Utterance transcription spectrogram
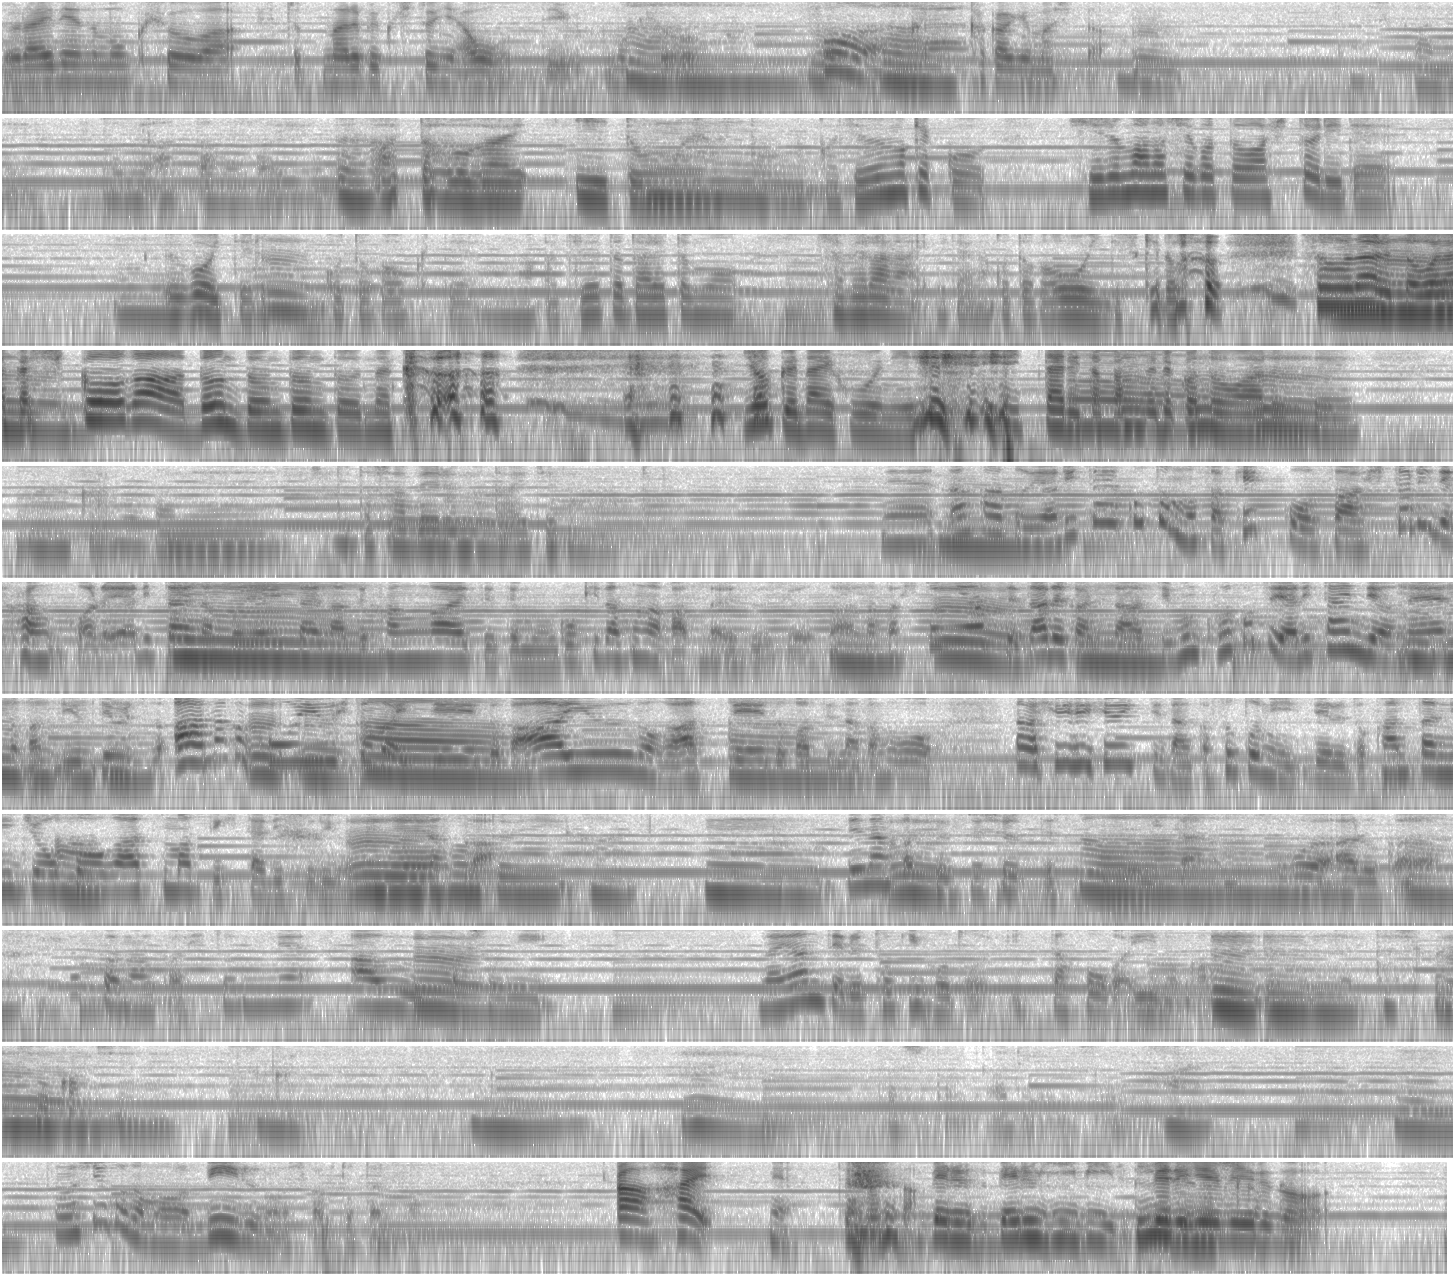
おー。来年の目標はちょっとなるべく人に会おうっていう目標を掲げました。うん。確かに人に会った方がいいよね。うん、あった方がいいと思いました、うん。なんか自分も結構昼間の仕事は一人で動いてることが多くて、もうなんかずっと誰とも喋らないみたいなことが多いんですけど そうなるともうなんか思考がどんどんどんどんなんか 良くない方に 行ったりとかすることもあるんで、うんまあなんかそうだね。人と喋るの大事だなね、うん。なんかあとやりたいこともさ結構さ一人でかんこれやりたいなこれやりたいなって考えてても動き出せなかったりするけどさ、うん。なんか人に会って誰かにさ、うん。自分こういうことやりたいんだよねうん。とかって言ってみるとさ、あなんかこういう人がいてとか、うん。ああいうのがあってとかってうんなんかこうなんかヒュイヒュイってなんか外に出ると簡単に情報が集まってきたりするよね。なんか。はい。うん、でなんかうん。シュシュシュって進むみたいなのもすごいあるから、やっぱなんか人にね会う場所に悩んでる時ほど行った方がいいのかうんうんうもって思ったり、ん確かにそうかもしれないです、うん。確かに。あるよねそういううん。はいうん、でもしんこさんもビールの資格取ったりさ。あはい。ね。ベルベルギービール。ビベルギービールの。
